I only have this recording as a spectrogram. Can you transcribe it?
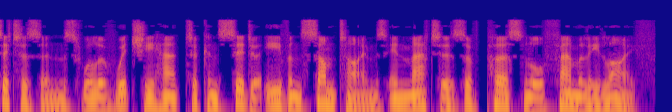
citizens will of which he had to consider even sometimes in matters of personal family life.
